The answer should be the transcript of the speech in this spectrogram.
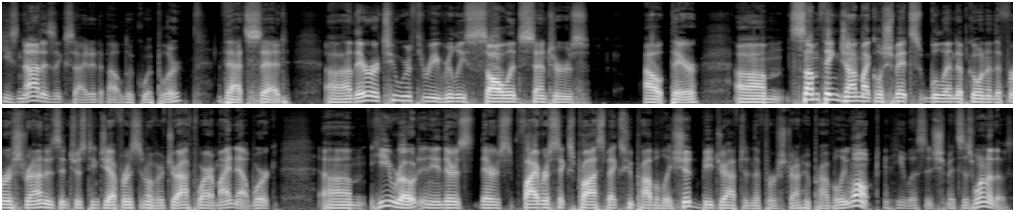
He's not as excited about Luke Wypler. That said, uh, there are two or three really solid centers out there. Um, something John Michael Schmitz will end up going in the first round is interesting. Jefferson over DraftWire, my network. Um, he wrote, and there's there's five or six prospects who probably should be drafted in the first round who probably won't, and he listed Schmitz as one of those.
